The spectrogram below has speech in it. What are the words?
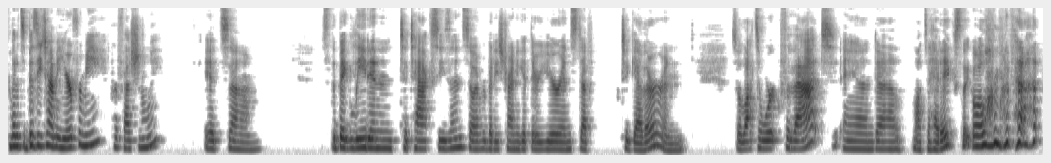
But it's a busy time of year for me professionally. It's um it's the big lead in to tax season, so everybody's trying to get their year end stuff together, and so lots of work for that, and uh, lots of headaches that go along with that.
